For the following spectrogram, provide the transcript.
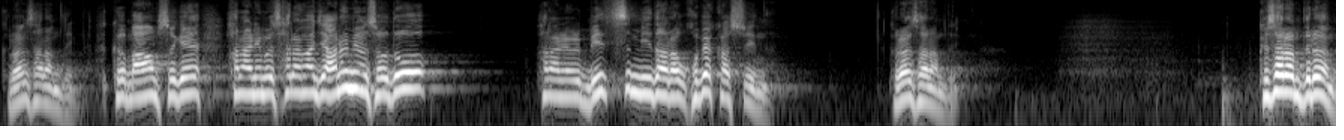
그런 사람들입니다. 그 마음속에 하나님을 사랑하지 않으면서도 하나님을 믿습니다라고 고백할 수 있는 그런 사람들입니다. 그 사람들은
